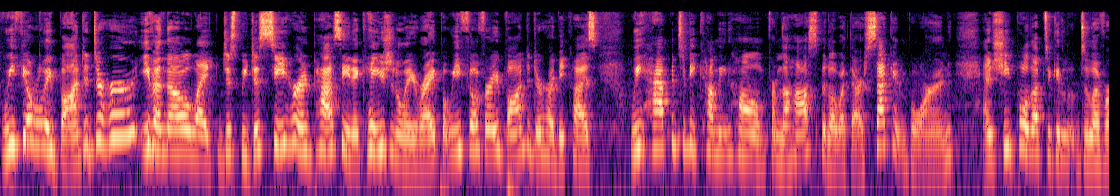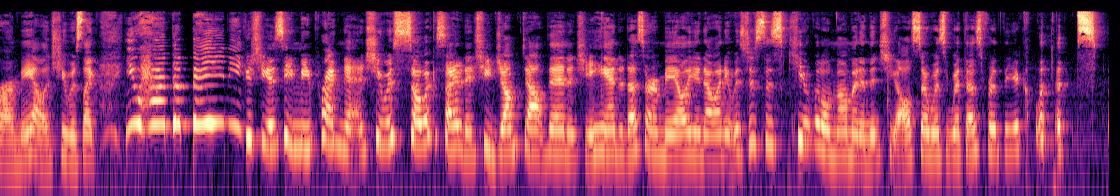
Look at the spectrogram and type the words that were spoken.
we feel really bonded to her, even though like just we just see her in passing occasionally, right? But we feel very bonded to her because we happen to be coming home from the hospital with our second born, and she pulled up to get, deliver our mail, and she was like, "You had the baby," because she had seen me pregnant, and she was so excited, and she jumped out then, and she handed us our mail you know, and it was just this cute little moment. And then she also was with us for the eclipse.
